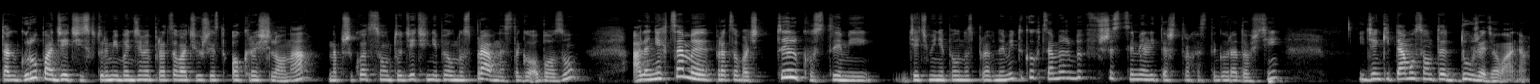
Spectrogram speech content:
ta grupa dzieci, z którymi będziemy pracować, już jest określona. Na przykład są to dzieci niepełnosprawne z tego obozu, ale nie chcemy pracować tylko z tymi dziećmi niepełnosprawnymi, tylko chcemy, żeby wszyscy mieli też trochę z tego radości. I dzięki temu są te duże działania,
